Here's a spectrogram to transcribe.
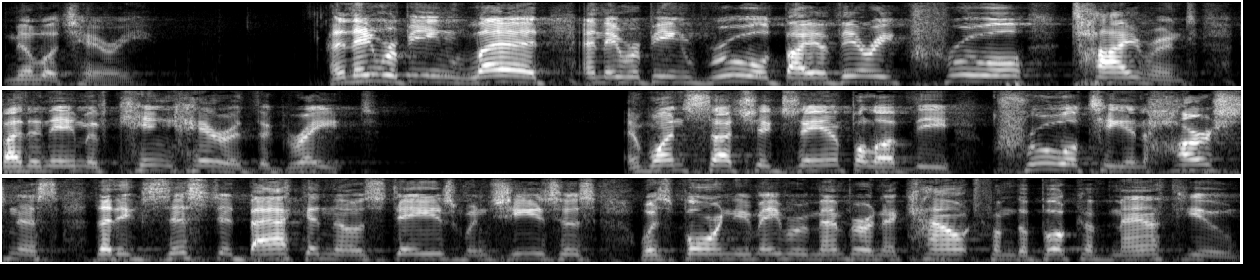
military. And they were being led and they were being ruled by a very cruel tyrant by the name of King Herod the Great. And one such example of the cruelty and harshness that existed back in those days when Jesus was born, you may remember an account from the book of Matthew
